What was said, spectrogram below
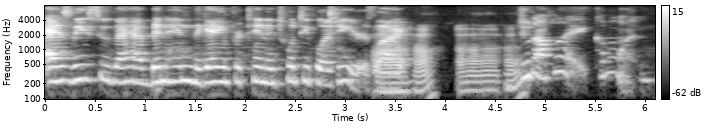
as these two that have been in the game for 10 and 20 plus years. Like, hmm hmm do not play. Come on.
